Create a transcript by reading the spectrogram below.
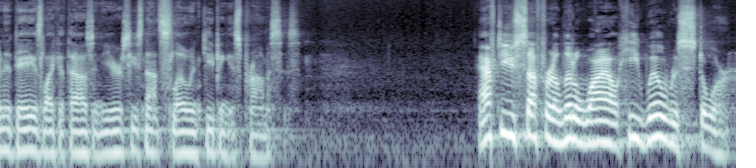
and a day is like a thousand years. He's not slow in keeping his promises. After you suffer a little while, he will restore,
